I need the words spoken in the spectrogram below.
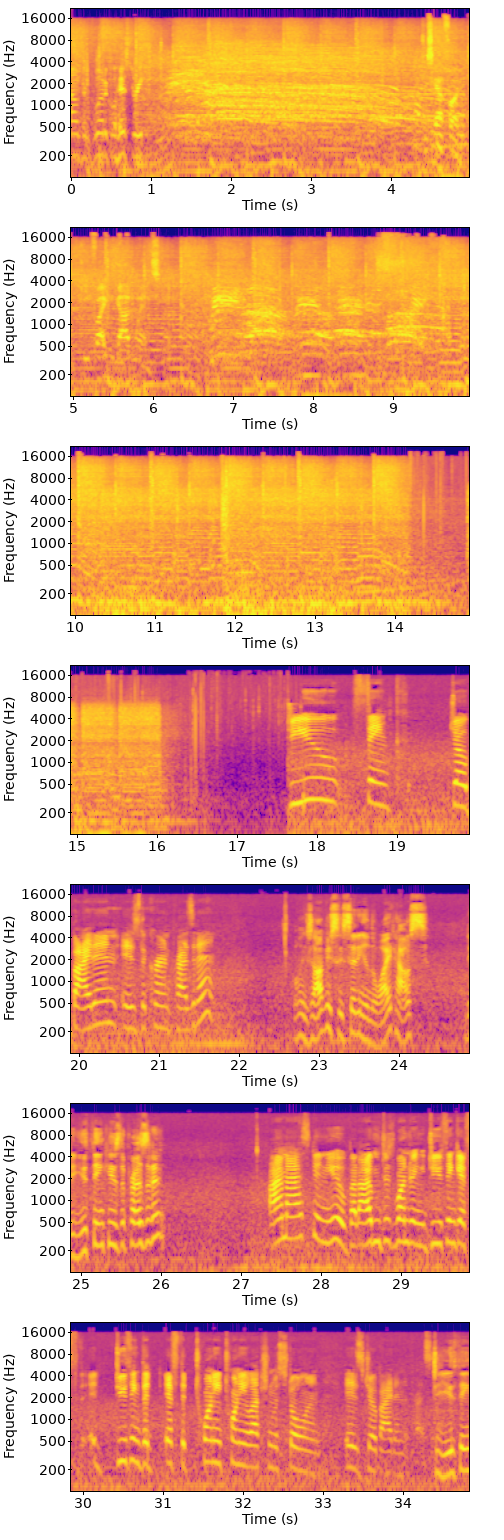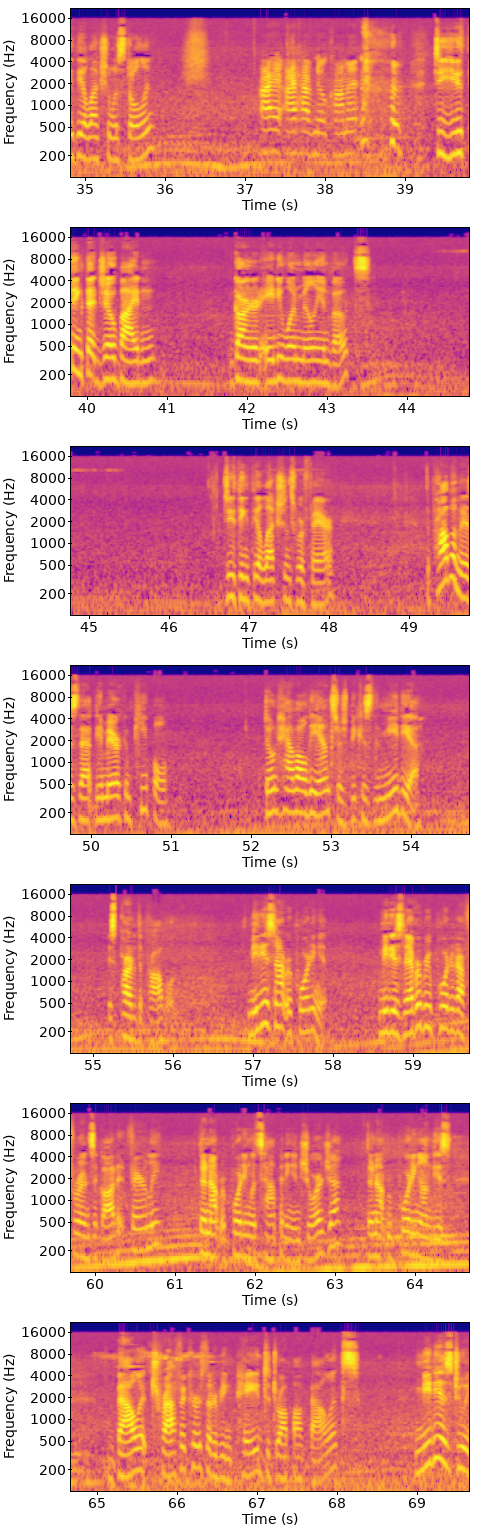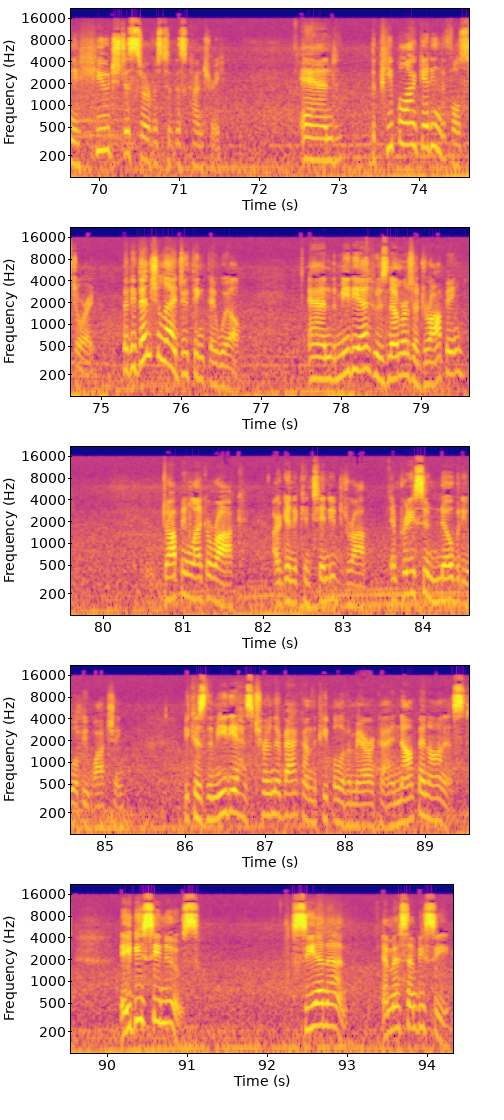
Largest in political history. Just got fun. Keep fighting, God wins. Do you think Joe Biden is the current president? Well, he's obviously sitting in the White House. Do you think he's the president? I'm asking you, but I'm just wondering, do you think if do you think that if the 2020 election was stolen, is Joe Biden the president? Do you think the election was stolen? I, I have no comment. Do you think that Joe Biden garnered 81 million votes? Do you think the elections were fair? The problem is that the American people don't have all the answers because the media is part of the problem. The media is not reporting it. The media has never reported our forensic audit fairly. They're not reporting what's happening in Georgia. They're not reporting on these ballot traffickers that are being paid to drop off ballots. Media is doing a huge disservice to this country. And the people aren't getting the full story. But eventually, I do think they will. And the media, whose numbers are dropping, dropping like a rock, are going to continue to drop. And pretty soon, nobody will be watching. Because the media has turned their back on the people of America and not been honest. ABC News, CNN, MSNBC,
